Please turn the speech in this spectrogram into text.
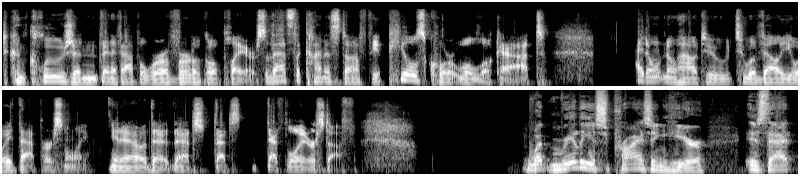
conclusion than if Apple were a vertical player. So that's the kind of stuff the appeals court will look at. I don't know how to to evaluate that personally. You know that that's that's that's lawyer stuff what really is surprising here is that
